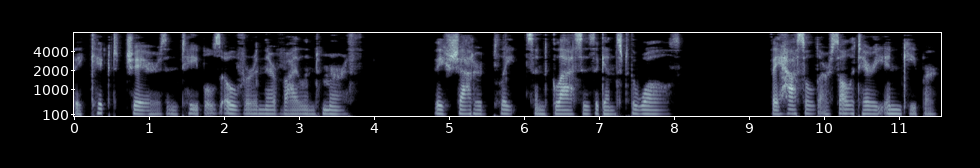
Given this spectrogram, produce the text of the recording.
They kicked chairs and tables over in their violent mirth. They shattered plates and glasses against the walls. They hassled our solitary innkeeper,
